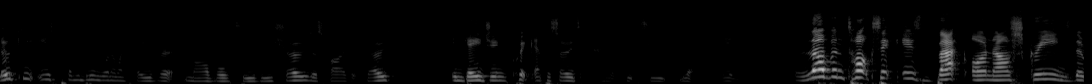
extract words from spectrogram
Loki is probably one of my favorite marvel tv shows as far as it goes. Engaging quick episodes and it keeps you locked in Love and Toxic is back on our screens. The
